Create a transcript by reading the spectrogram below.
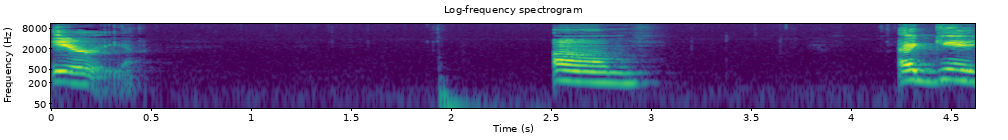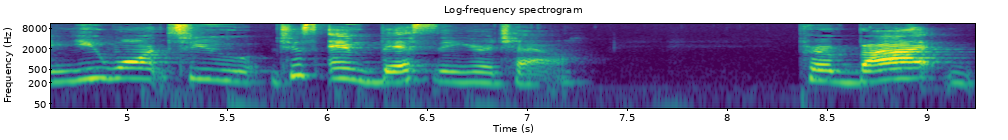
area um again, you want to just invest in your child. Provide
